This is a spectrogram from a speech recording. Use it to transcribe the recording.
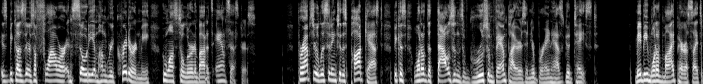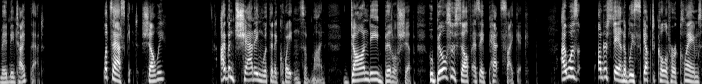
is because there's a flour and sodium hungry critter in me who wants to learn about its ancestors. Perhaps you're listening to this podcast because one of the thousands of gruesome vampires in your brain has good taste. Maybe one of my parasites made me type that. Let's ask it, shall we? I've been chatting with an acquaintance of mine, Dondi Biddleship, who bills herself as a pet psychic. I was understandably skeptical of her claims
